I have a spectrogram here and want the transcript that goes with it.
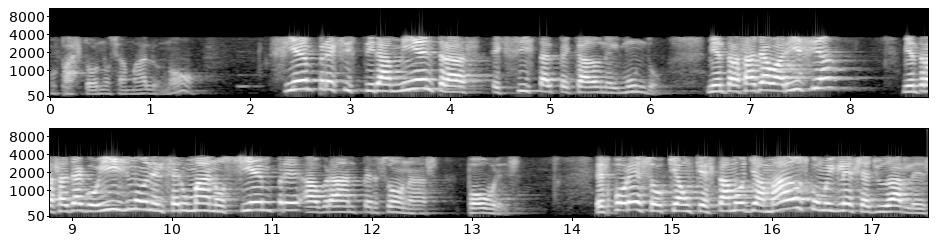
Oh, pastor, no sea malo, no. Siempre existirá mientras exista el pecado en el mundo. Mientras haya avaricia, mientras haya egoísmo en el ser humano, siempre habrán personas pobres. Es por eso que aunque estamos llamados como iglesia a ayudarles,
